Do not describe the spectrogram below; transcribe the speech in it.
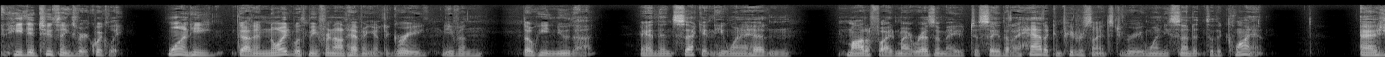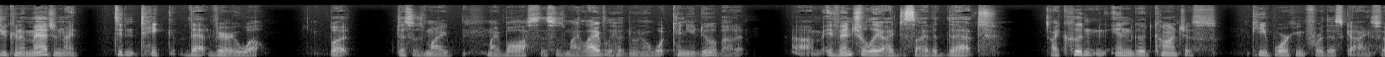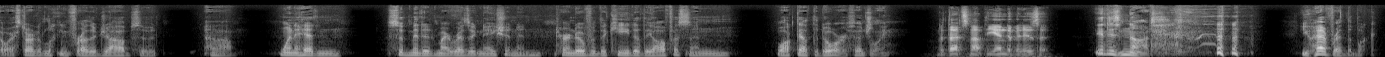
he did two things very quickly. One, he got annoyed with me for not having a degree, even though he knew that. And then, second, he went ahead and modified my resume to say that I had a computer science degree when he sent it to the client. As you can imagine, I didn't take that very well. But this is my my boss, this is my livelihood. You know, what can you do about it? Um, eventually, I decided that I couldn't, in good conscience, keep working for this guy. So I started looking for other jobs. Uh, went ahead and submitted my resignation and turned over the key to the office and walked out the door, essentially. But that's not the end of it, is it? It is not. you have read the book.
